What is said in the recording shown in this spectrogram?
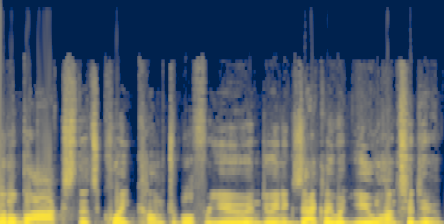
little box that's quite comfortable for you and doing exactly what you want to do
